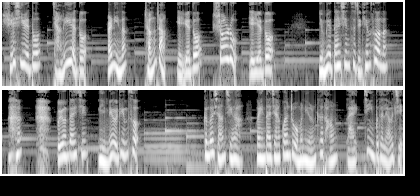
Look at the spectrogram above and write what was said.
学习越多，奖励越多，而你呢，成长也越多，收入也越多。有没有担心自己听错呢？不用担心，你没有听错。更多详情啊，欢迎大家关注我们女人课堂来进一步的了解。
